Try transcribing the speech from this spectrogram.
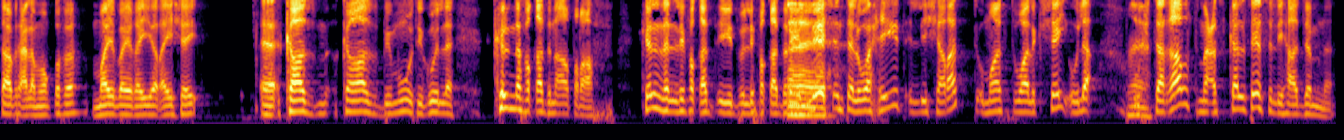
ثابت على موقفه ما يبغى يغير أي شيء. آه، كاز كاز بيموت يقول له كلنا فقدنا أطراف. كلنا اللي فقد إيد واللي فقد رجل. إيه. ليش أنت الوحيد اللي شردت وما استوى لك شيء ولا؟ إيه. واشتغلت مع Skull Face اللي هاجمنا.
